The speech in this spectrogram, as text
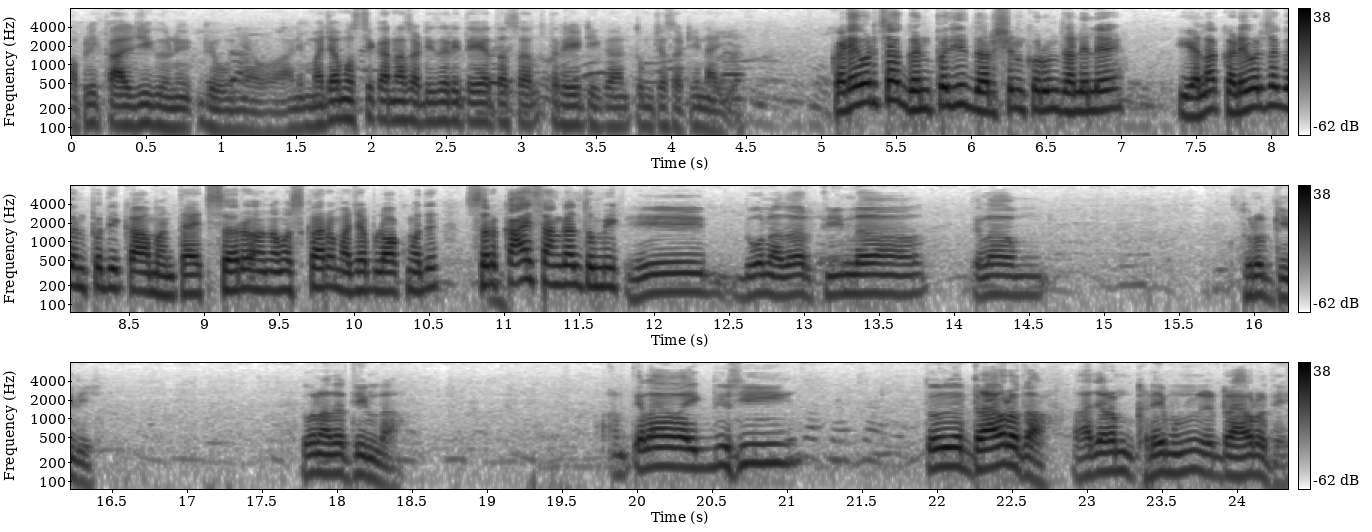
आपली काळजी घेऊन घेऊन यावं. आणि मजा मस्ती करण्यासाठी जर इथे येत असाल तर हे ठिकाण तुमच्यासाठी नाही आहे कडेवरचा गणपती दर्शन करून झालेले याला कडेवरचा गणपती का म्हणतायत? सर नमस्कार माझ्या ब्लॉकमध्ये. सर काय सांगाल तुम्ही? हे दोन हजार तीनला त्याला सुरुवात केली. दोन हजार तीनला. आणि त्याला एक दिवशी तो ड्रायव्हर होता राजाराम खडे म्हणून ड्रायव्हर होते.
